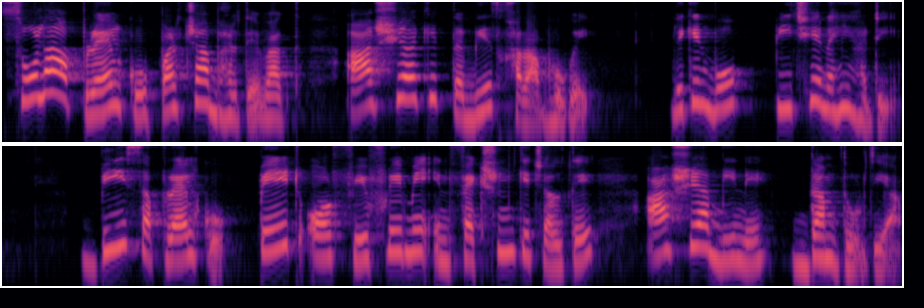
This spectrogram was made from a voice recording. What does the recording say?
16 अप्रैल को पर्चा भरते वक्त आशिया की तबीयत खराब हो गई, लेकिन वो पीछे नहीं हटी। 20 अप्रैल को पेट और फेफड़े में इन्फेक्शन के चलते आशिया बी ने दम तोड़ दिया।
